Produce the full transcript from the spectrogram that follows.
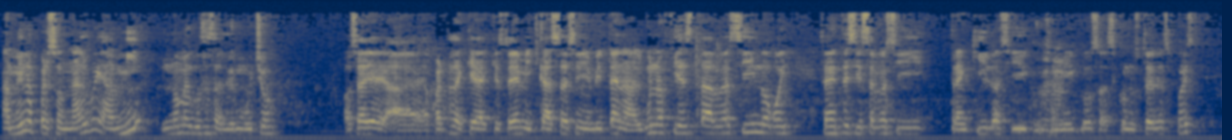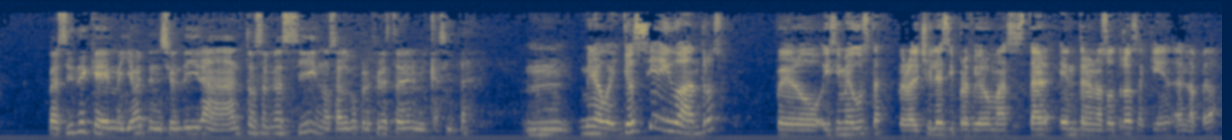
A mí en lo personal, güey, a mí no me gusta salir mucho. O sea, a- aparte de que aquí estoy en mi casa, si me invitan a alguna fiesta, algo así, no voy. Solamente si es algo así tranquilo, así con mis amigos, así con ustedes, pues. Pero así de que me llama atención de ir a antros, algo así, no salgo, prefiero estar en mi casita. Mm, mira, güey, yo sí he ido a antros, pero y sí me gusta, pero al chile sí prefiero más estar entre nosotros aquí en, en la peda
